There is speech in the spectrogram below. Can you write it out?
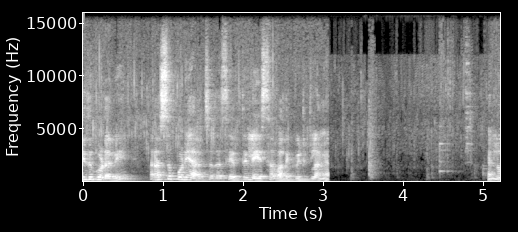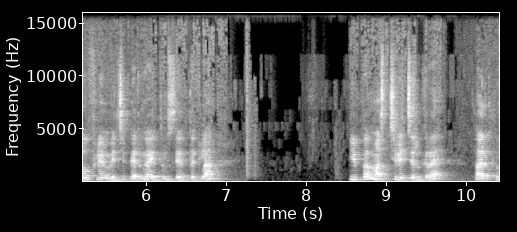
இது கூடவே ரசப்பொடி அரைச்சதை சேர்த்து லேசாக வதக்கி விட்டுக்கலாங்க. லோ ஃப்ளேம் வச்சு பெருங்காயத்தூள் சேர்த்துக்கலாம். இப்போ மசிச்சு வச்சுருக்கிற பருப்பு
